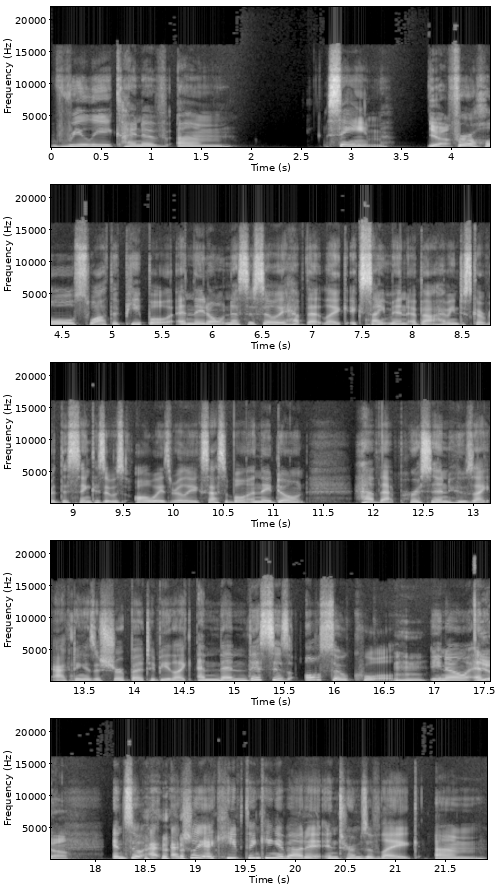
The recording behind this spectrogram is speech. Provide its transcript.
really kind of um same Yeah. for a whole swath of people and they don't necessarily have that like excitement about having discovered this thing because it was always really accessible and they don't have that person who's like acting as a sherpa to be like and then this is also cool you know and Yeah. and so I, actually i keep thinking about it in terms of like um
